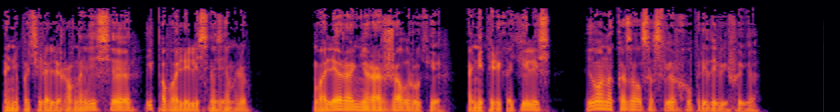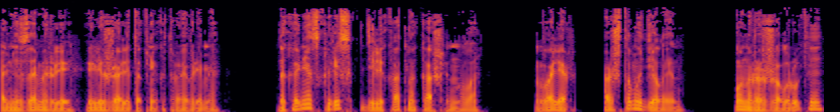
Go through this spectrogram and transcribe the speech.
они потеряли равновесие и повалились на землю. Валера не разжал руки, они перекатились, и он оказался сверху, придавив ее. Они замерли и лежали так некоторое время. Наконец Крис деликатно кашлянула. «Валер, а что мы делаем?» Он разжал руки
